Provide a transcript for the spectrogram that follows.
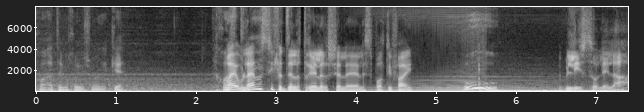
נכון, אתם יכולים לשמוע את זה? כן. נכון? וואי, אולי נוסיף את זה לטריילר של אה, לספוטיפיי? או, בלי סוללה.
